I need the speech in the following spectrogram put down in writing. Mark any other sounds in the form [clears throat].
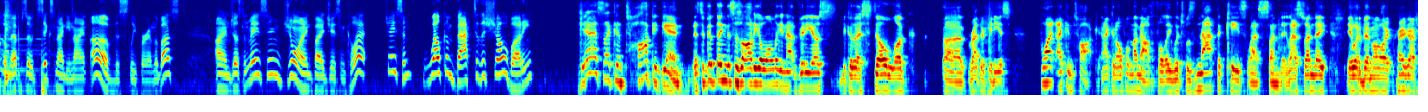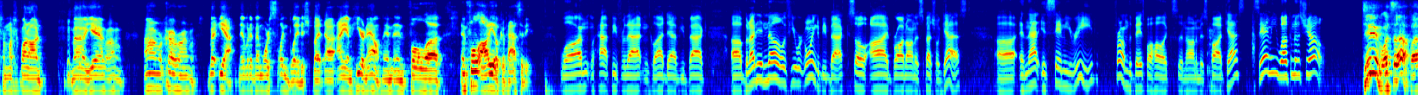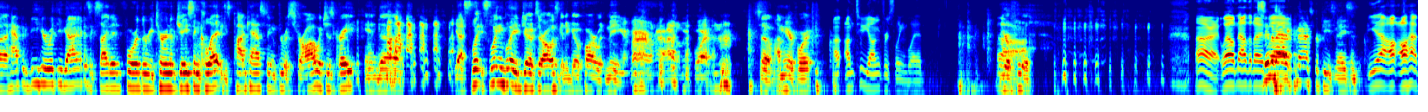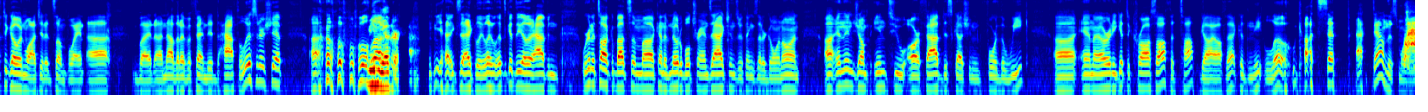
Welcome to episode 699 of The Sleeper and the Bust. I'm Justin Mason, joined by Jason Collette. Jason, welcome back to the show, buddy. Yes, I can talk again. It's a good thing this is audio only and not videos because I still look uh, rather hideous. But I can talk and I can open my mouth fully, which was not the case last Sunday. Last Sunday, it would have been more like, "Hey, Justin, what's going on?" [laughs] uh, yeah, I'm, I'm recovering. But yeah, it would have been more sling bladeish. But uh, I am here now and in full uh, in full audio capacity. Well, I'm happy for that and glad to have you back. Uh, but I didn't know if you were going to be back, so I brought on a special guest, uh, and that is Sammy Reed from the Baseball Holics Anonymous podcast. Sammy, welcome to the show. Dude, what's up? Uh, happy to be here with you guys. Excited for the return of Jason Collette. He's podcasting through a straw, which is great. And uh, [laughs] yeah, sl- sling blade jokes are always going to go far with me. [laughs] so I'm here for it. I- I'm too young for Sling Blade. You're a fool. [laughs] All right. Well, now that I've Cinematic uh, masterpiece, Mason. yeah, I'll, I'll have to go and watch it at some point. Uh, but uh, now that I've offended half the listenership, uh, [laughs] we'll, Me and the uh, other half. [laughs] Yeah, exactly. Let, us get the other half, and we're going to talk about some uh, kind of notable transactions or things that are going on, uh, and then jump into our fab discussion for the week. Uh, and I already get to cross off the top guy off that because Nate Lowe [laughs] got sent back down this morning.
